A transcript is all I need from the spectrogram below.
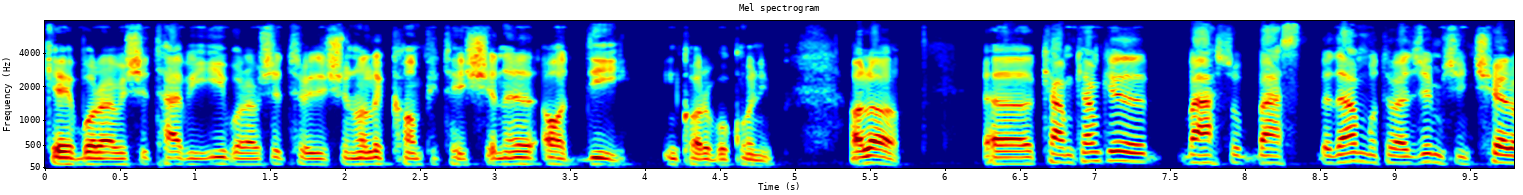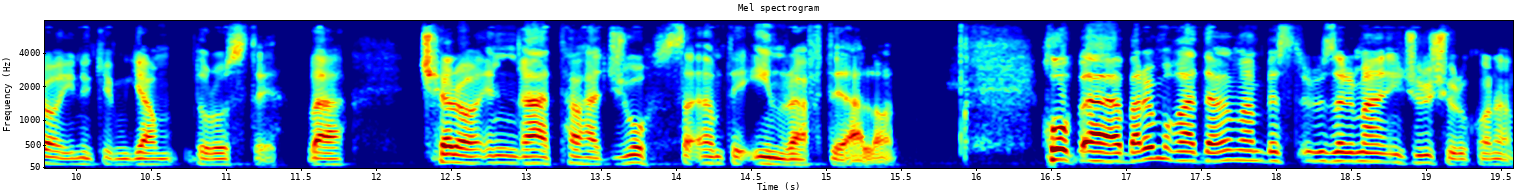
که با روش طبیعی با روش تردیشنال کامپیوتیشن عادی. این کارو بکنیم. حالا کم کم که بحث و بست بدم متوجه میشین چرا اینو که میگم درسته و چرا اینقدر توجه سمت این رفته الان. خب برای مقدمه من بذاری من اینجوری شروع کنم.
